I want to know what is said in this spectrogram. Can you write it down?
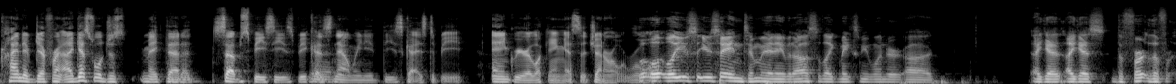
kind of different. I guess we'll just make that a subspecies because Mm-hmm. Yeah. now we need these guys to be angrier looking as a general rule. Well, well, you say, you say intimidating, but it also like makes me wonder. Uh, I guess I guess the first the fir-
